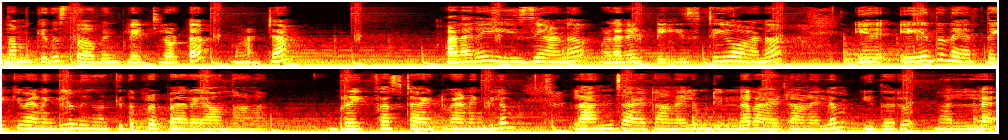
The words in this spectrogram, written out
നമുക്കിത് സെർവിങ് പ്ലേറ്റിലോട്ട് മാറ്റാം. വളരെ ഈസിയാണ് വളരെ ടേസ്റ്റിയുമാണ് ആണ്. ഏത് നേരത്തേക്ക് വേണമെങ്കിലും നിങ്ങൾക്ക് ഇത് പ്രിപ്പയർ ചെയ്യാവുന്നതാണ്. ബ്രേക്ക്ഫാസ്റ്റ് ആയിട്ട് വേണമെങ്കിലും ലഞ്ച് ആയിട്ടാണെങ്കിലും ഡിന്നർ ആയിട്ടാണെങ്കിലും ഇതൊരു നല്ല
